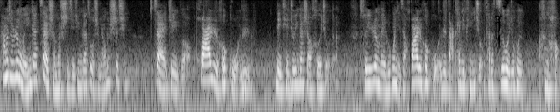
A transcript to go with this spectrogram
他们就认为应该在什么时节就应该做什么样的事情，在这个花日和果日那天就应该是要喝酒的。所以认为，如果你在花日和果日打开那瓶酒，它的滋味就会很好。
